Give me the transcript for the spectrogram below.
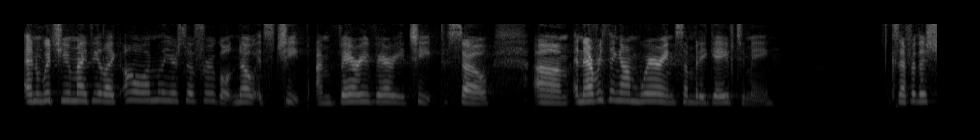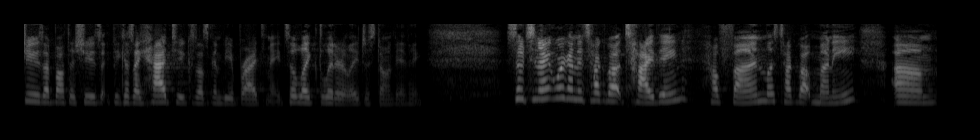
And which you might be like, oh, Emily, you're so frugal. No, it's cheap. I'm very, very cheap. So, um, and everything I'm wearing, somebody gave to me. Except for the shoes, I bought the shoes because I had to because I was going to be a bridesmaid. So, like, literally, just don't do anything. So, tonight we're going to talk about tithing. How fun. Let's talk about money. Um,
